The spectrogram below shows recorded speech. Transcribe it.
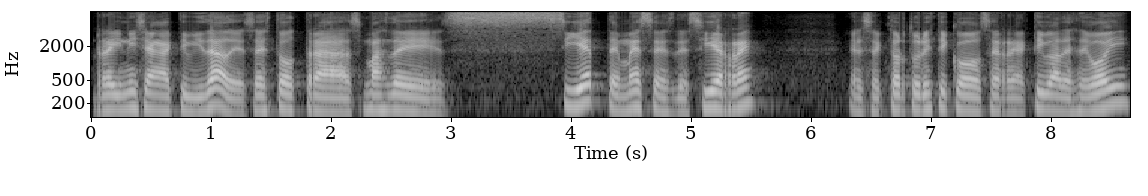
reinician actividades. Esto tras más de siete meses de cierre. El sector turístico se reactiva desde hoy.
